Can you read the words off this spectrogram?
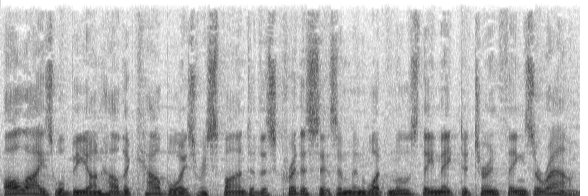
all eyes will be on how the Cowboys respond to this criticism and what moves they make to turn things around.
